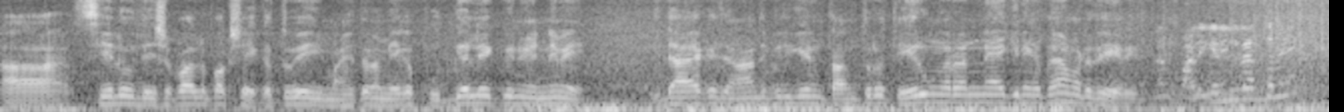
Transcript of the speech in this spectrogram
ආ, සියලු දේශපාලන පක්ෂ එකතු වෙයි. මම හිතනවා මේක පුද්ගලයෙක් වෙනුවෙන් නෙමෙයි. විධායක ජනාධිපති කියන තන්ත්‍ර තේරුම් ගන්න නැහැ කියන එක තමයි මට තේරෙන්නේ. පලිගෙනිල්ලක්ද මේ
